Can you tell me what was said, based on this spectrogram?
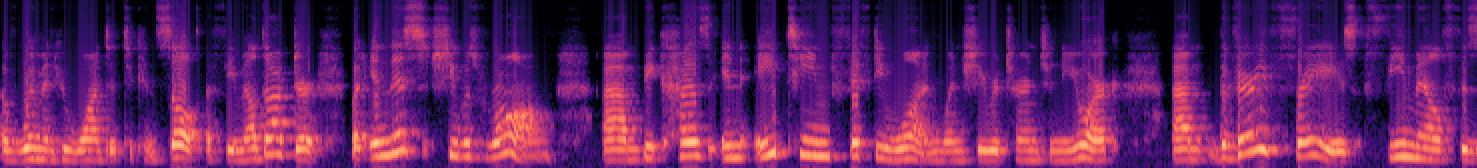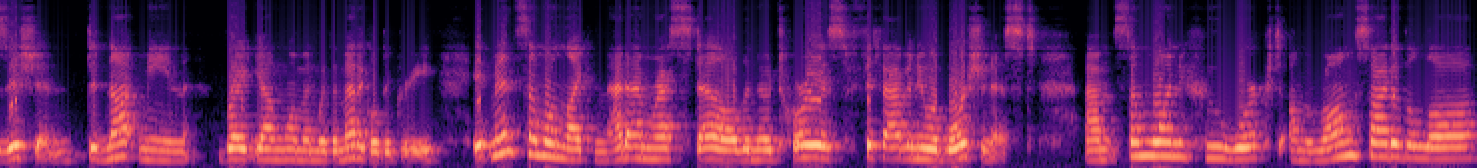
of women who wanted to consult a female doctor. But in this, she was wrong, um, because in 1851, when she returned to New York, um, the very phrase female physician did not mean bright young woman with a medical degree. It meant someone like Madame Restell, the notorious Fifth Avenue abortionist, um, someone who worked on the wrong side of the law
